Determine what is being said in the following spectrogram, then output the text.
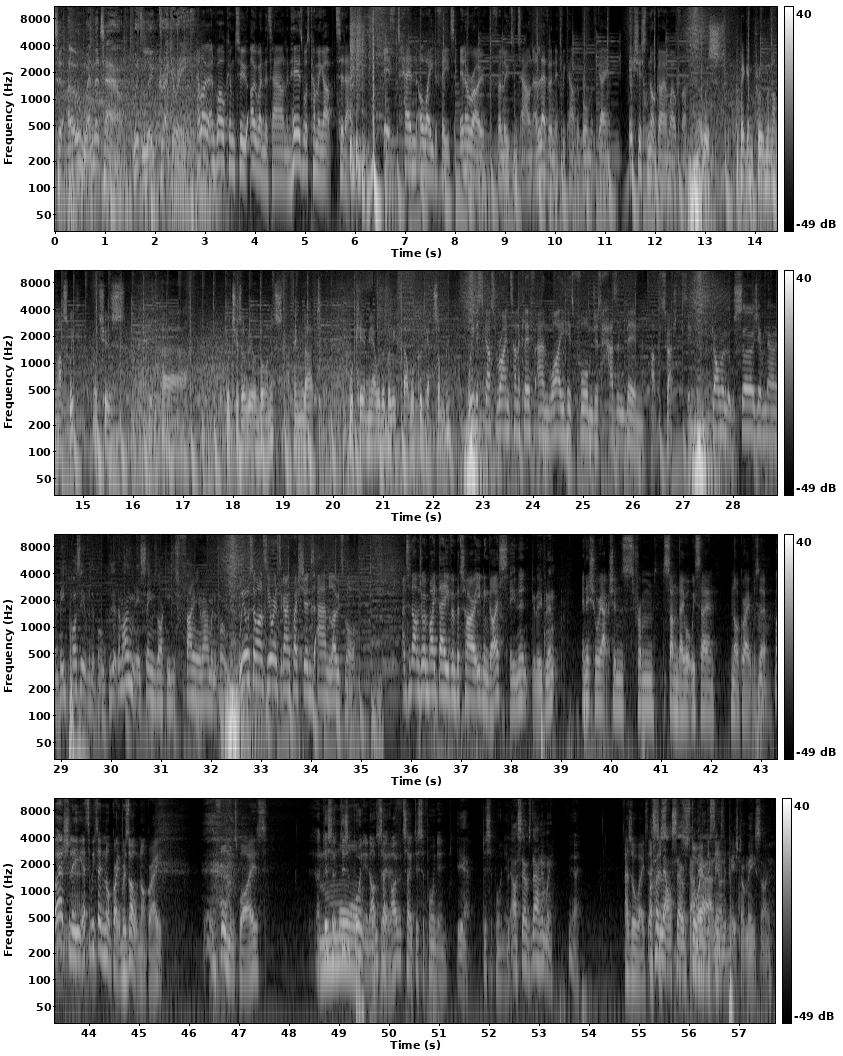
To Oh When the Town with Luke Gregory. Hello and welcome to Oh When the Town, and here's what's coming up today. It's 10 away defeats in a row for Luton Town, 11 if we count the Bournemouth game. It's just not going well for us. It was a big improvement on last week, which is uh, which is a real bonus. I think that we came here with the belief that we could get something. We discuss Ryan Tunnicliffe and why his form just hasn't been up to scratch this season. Go on a little surge every now and then. Be positive with the ball because at the moment it seems like he's just fanning around with the ball. We also answer your Instagram questions and loads more. And tonight I'm joined by Dave and Batara. Evening, guys. Evening. Good evening. Initial reactions from Sunday, what we saying? Not great, was it? Well, actually, yes, we say not great. Result, not great. Performance wise, Uh, dis- More disappointed. I'm positive. say I would say disappointing. Yeah. Disappointing. Let ourselves down, didn't we? Yeah. as always. I said let ourselves down. story They're of the out there on the season. pitch, not me, so.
